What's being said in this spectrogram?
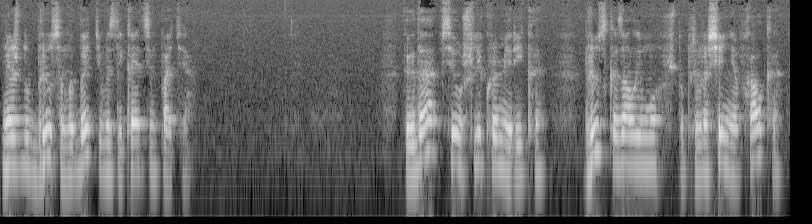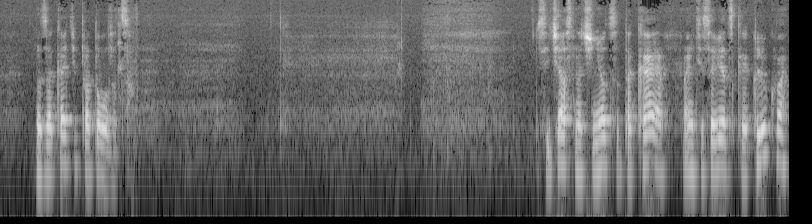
Между Брюсом и Бетти возникает симпатия. Когда все ушли, кроме Рика, Брюс сказал ему, что превращение в Халка на закате продолжится. Сейчас начнется такая антисоветская клюква,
